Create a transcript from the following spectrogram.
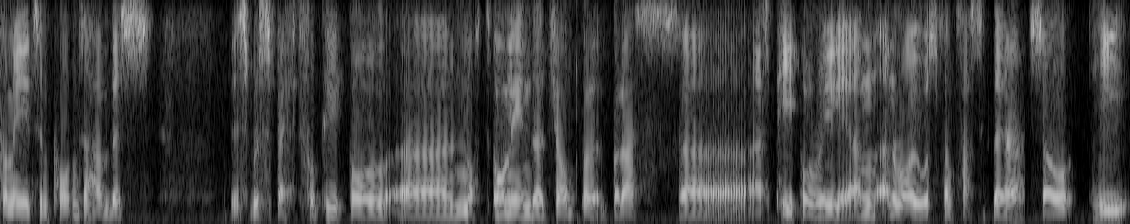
for me, it's important to have this this respect for people, uh, not only in their job but but as uh, as people really, and, and Roy was fantastic there. So he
